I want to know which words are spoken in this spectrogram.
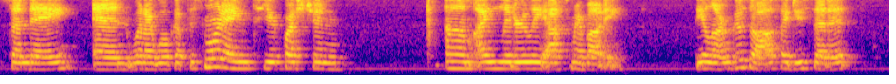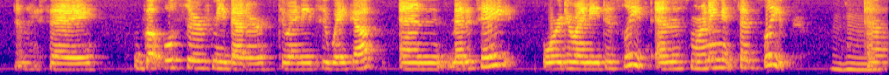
Sunday. And when I woke up this morning, to your question, um, I literally asked my body, the alarm goes off. I do set it, and I say, What will serve me better? Do I need to wake up and meditate, or do I need to sleep? And this morning it said sleep. Mm-hmm. Uh,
